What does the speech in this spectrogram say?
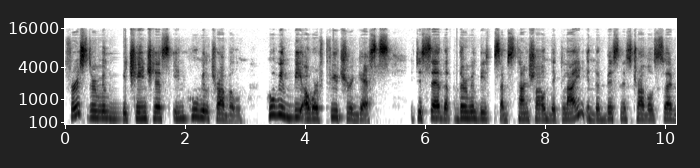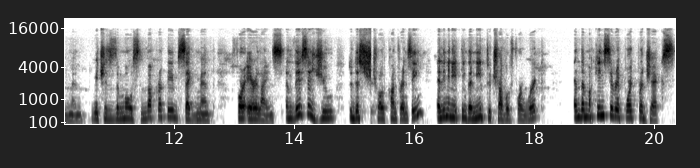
First, there will be changes in who will travel, who will be our future guests. It is said that there will be substantial decline in the business travel segment, which is the most lucrative segment for airlines. And this is due to the virtual conferencing, eliminating the need to travel for work. And the McKinsey report projects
